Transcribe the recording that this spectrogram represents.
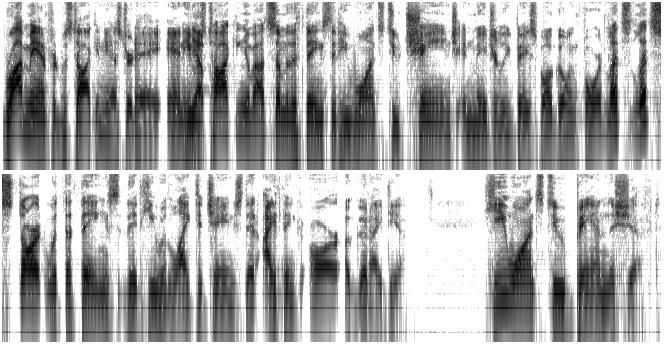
Rob Manfred was talking yesterday, and he was talking about some of the things that he wants to change in Major League Baseball going forward. Let's let's start with the things that he would like to change that I think are a good idea. He wants to ban the shift.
